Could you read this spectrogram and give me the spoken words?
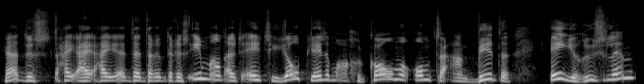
Ja, dus hij, hij, hij, er is iemand uit Ethiopië helemaal gekomen om te aanbidden in Jeruzalem.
